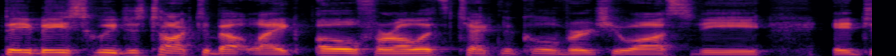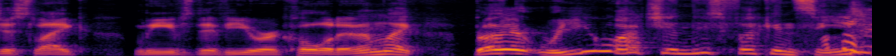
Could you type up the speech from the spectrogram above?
they basically just talked about like, oh, for all its technical virtuosity, it just like leaves the viewer cold. And I'm like, brother, were you watching this fucking scene?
